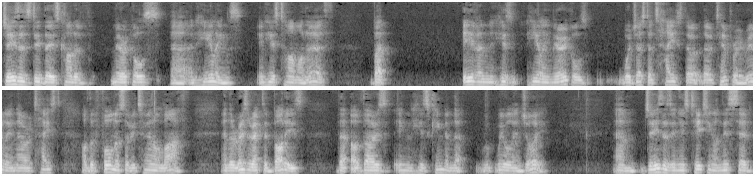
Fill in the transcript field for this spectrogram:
Jesus did these kind of miracles uh, and healings in his time on earth, but even his healing miracles were just a taste, they were, they were temporary really, and they were a taste of the fullness of eternal life and the resurrected bodies that of those in his kingdom that we will enjoy. Um, Jesus, in his teaching on this, said,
